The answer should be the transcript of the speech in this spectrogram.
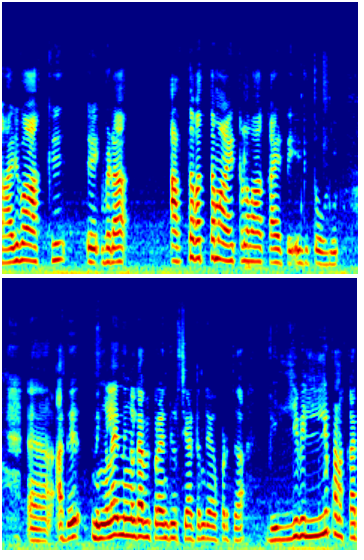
ആ ഒരു വാക്ക് ഇവിടെ അർത്ഥവത്തമായിട്ടുള്ള വാക്കായിട്ട് എനിക്ക് തോന്നി. അത് നിങ്ങളെ നിങ്ങളുടെ അഭിപ്രായം തീർച്ചയായിട്ടും രേഖപ്പെടുത്തുക. വലിയ വലിയ പണക്കാർ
